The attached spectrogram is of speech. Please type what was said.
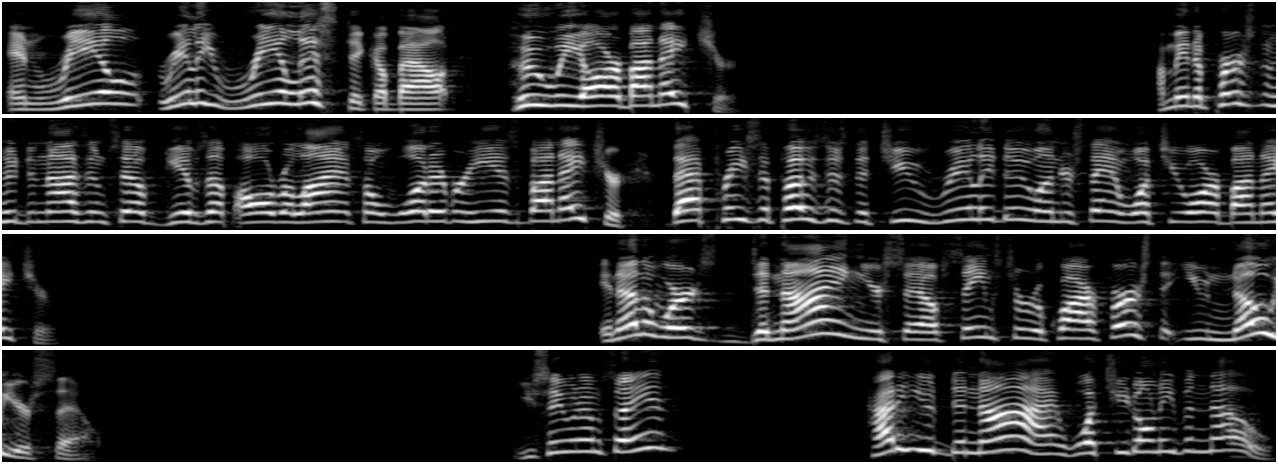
and real, really realistic about who we are by nature. I mean, a person who denies himself gives up all reliance on whatever he is by nature. That presupposes that you really do understand what you are by nature. In other words, denying yourself seems to require first that you know yourself. You see what I'm saying? How do you deny what you don't even know?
